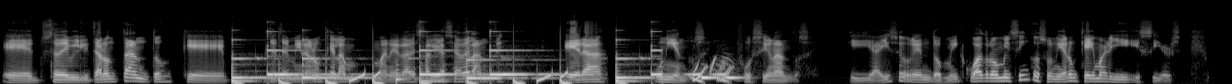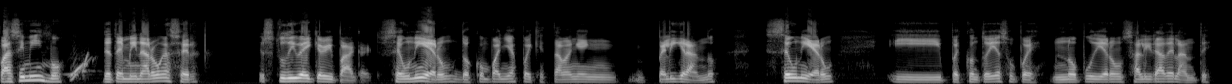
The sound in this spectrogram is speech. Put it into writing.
eh, se debilitaron tanto que determinaron que la manera de salir hacia adelante era uniéndose, fusionándose. Y ahí en 2004-2005 se unieron Kmart y, Sears. Pues asimismo determinaron hacer Studebaker y Packard. Se unieron, dos compañías pues que estaban en peligrando, se unieron y pues con todo eso pues no pudieron salir adelante.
